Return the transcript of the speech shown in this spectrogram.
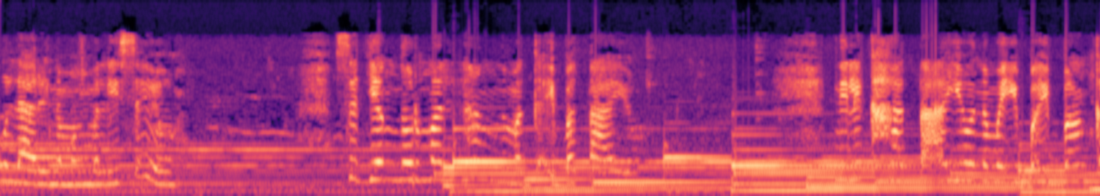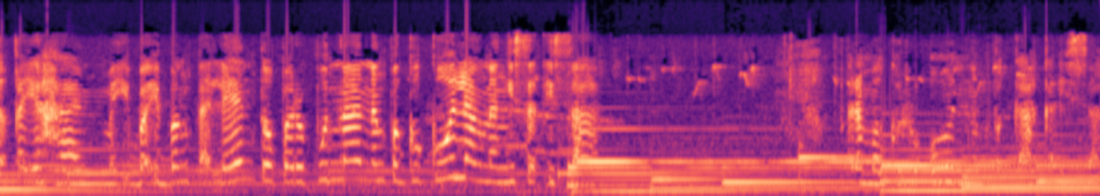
Wala rin namang mali sa'yo. Sadyang normal lang na magkaiba tayo. Nilikha tayo na may iba-ibang kakayahan, may iba-ibang talento para punan ang pagkukulang ng isa't isa. Para magkaroon ng pagkakaisa.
